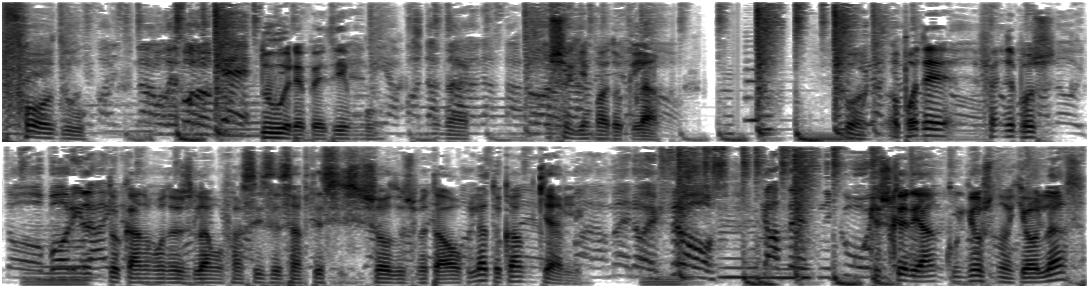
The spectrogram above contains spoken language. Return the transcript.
φόδου του ρε παιδί μου σε ένα τόσο γεμάτο κλαμπ. Λοιπόν, οπότε φαίνεται πως δεν το κάνουν μόνο οι Ισλαμοφασίστες αυτές τις εισόδους με τα όπλα, το κάνουν κι άλλοι. Ποιος ξέρει αν κουνιώσουν κιόλας,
